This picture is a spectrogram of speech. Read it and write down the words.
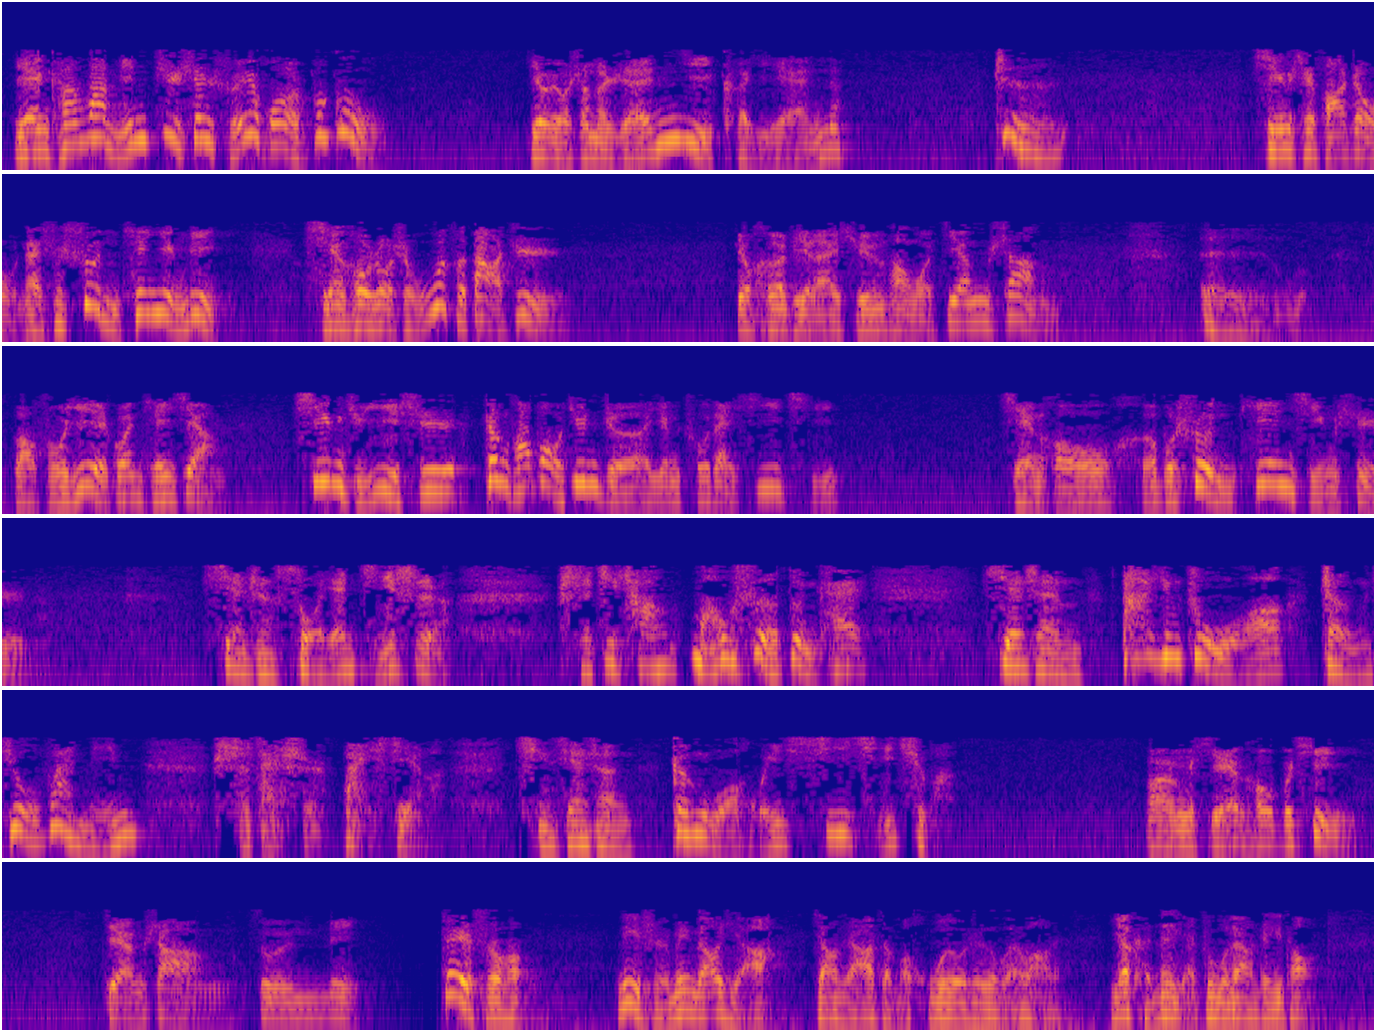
眼看万民置身水火而不顾，又有什么仁义可言呢？这。兴师伐纣乃是顺天应命，先后若是无此大志，又何必来寻访我江上呢？呃，我老夫夜观天象，兴举一师征伐暴君者，应出在西岐。先侯何不顺天行事？先生所言极是，史继昌茅塞顿开。先生答应助我拯救万民，实在是拜谢了。请先生跟我回西岐去吧。蒙贤侯不弃，将上遵命。这时候历史没描写啊，姜子牙怎么忽悠这个文王的，也肯定也诸葛亮这一套。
